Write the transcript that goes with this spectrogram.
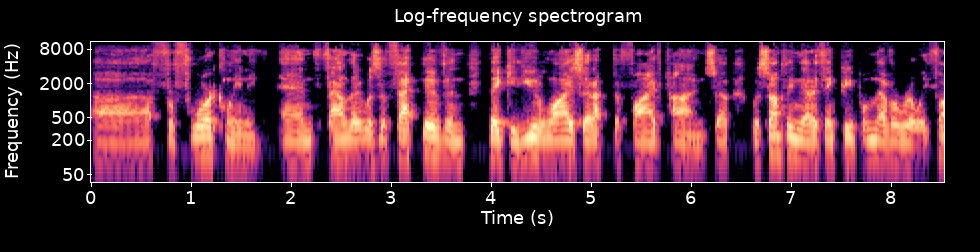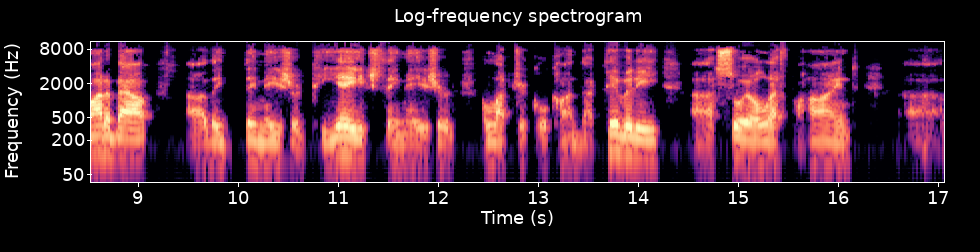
uh, for floor cleaning and found that it was effective and they could utilize it up to five times. So it was something that I think people never really thought about. Uh, they they measured pH, they measured electrical conductivity, uh, soil left behind. Uh,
